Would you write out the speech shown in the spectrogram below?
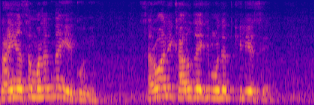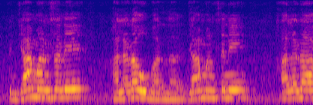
नाही असं म्हणत नाही आहे कोणी. सर्वांनी खालूताईची मदत केली असेल. ज्या माणसाने हा लढा उभारला ज्या माणसाने हा लढा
